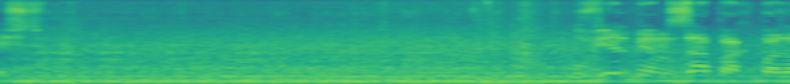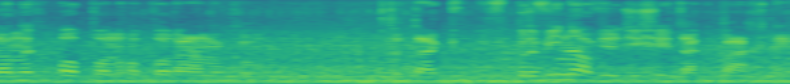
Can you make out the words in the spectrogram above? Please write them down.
Cześć! Uwielbiam zapach palonych opon o poranku. To tak w Brwinowie dzisiaj tak pachnie.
